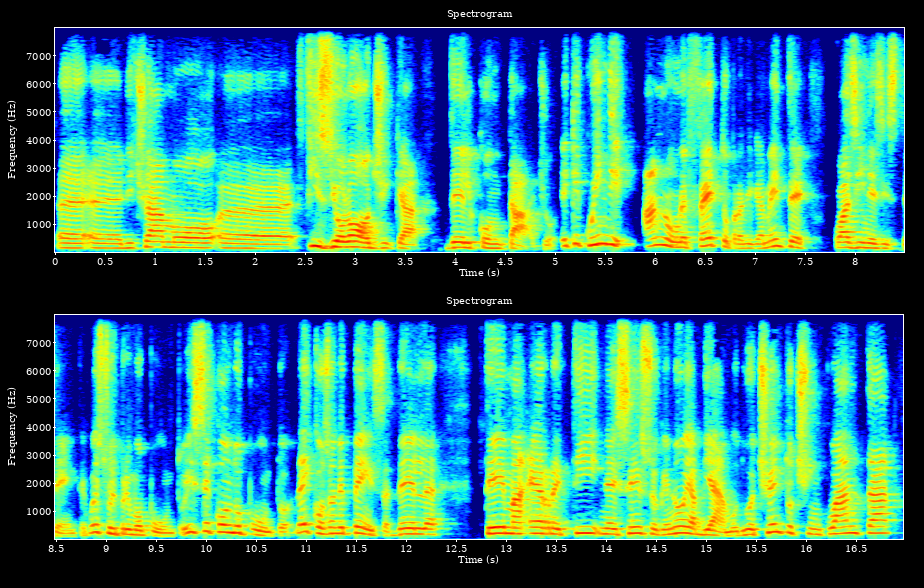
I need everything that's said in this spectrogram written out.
eh, eh, diciamo, eh, fisiologica del contagio e che quindi hanno un effetto praticamente quasi inesistente. Questo è il primo punto. Il secondo punto, lei cosa ne pensa del tema RT nel senso che noi abbiamo 250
